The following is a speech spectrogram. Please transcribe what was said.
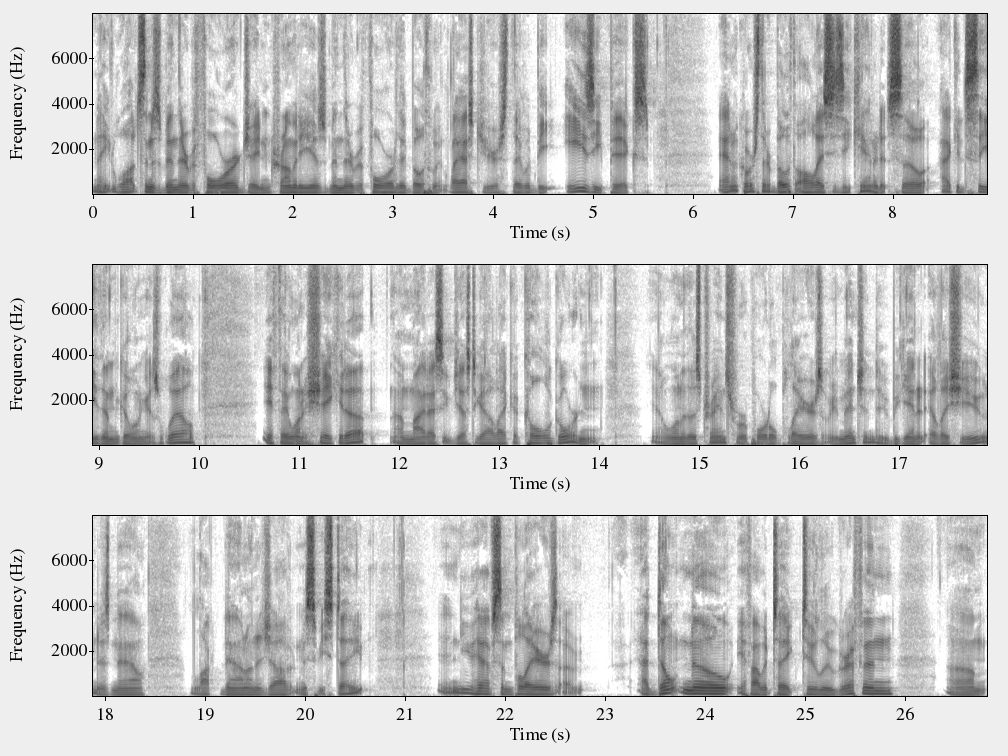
Nate Watson has been there before. Jaden Crumedy has been there before. They both went last year, so they would be easy picks. And of course, they're both all SEC candidates, so I could see them going as well. If they want to shake it up, uh, might I suggest a guy like a Cole Gordon, you know, one of those transfer portal players that we mentioned who began at LSU and is now locked down on a job at Mississippi State. And you have some players. Um, I don't know if I would take Tulu Griffin. Um,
